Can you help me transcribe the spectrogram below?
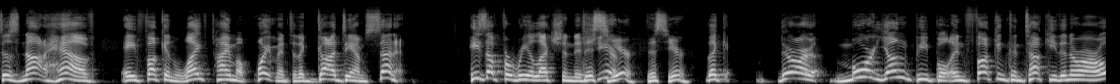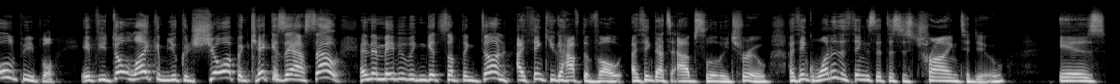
does not have a fucking lifetime appointment to the goddamn Senate. He's up for reelection this, year. This year. This year. Like, there are more young people in fucking Kentucky than there are old people. If you don't like him, you can show up and kick his ass out, and then maybe we can get something done. I think you have to vote. I think that's absolutely true. I think one of the things that this is trying to do is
